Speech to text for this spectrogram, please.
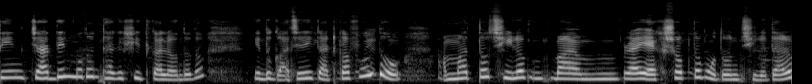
তিন চার দিন মতন থাকে শীতকালে অন্তত। কিন্তু গাছের এই টাটকা ফুল তো আমার তো ছিল প্রায় এক সপ্তাহ মতন ছিল। তারও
